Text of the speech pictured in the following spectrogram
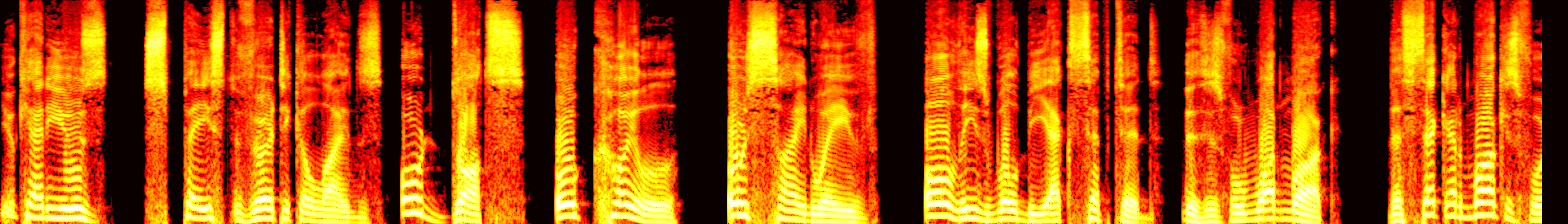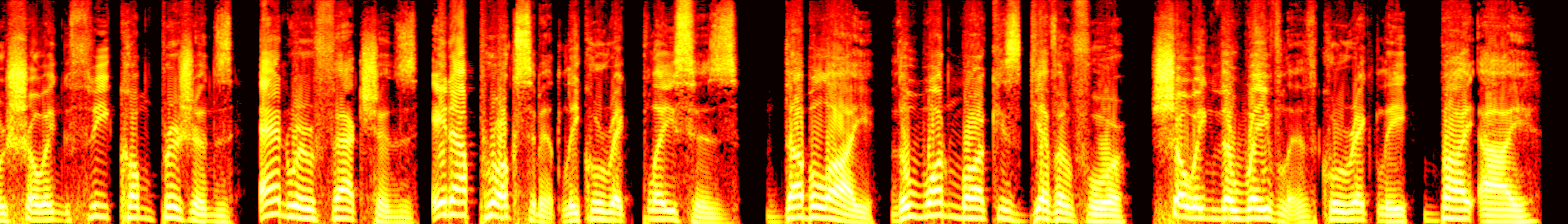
You can use spaced vertical lines, or dots, or coil, or sine wave. All these will be accepted. This is for 1 mark. The second mark is for showing three compressions and rarefactions in approximately correct places. Double I. The one mark is given for showing the wavelength correctly by eye.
